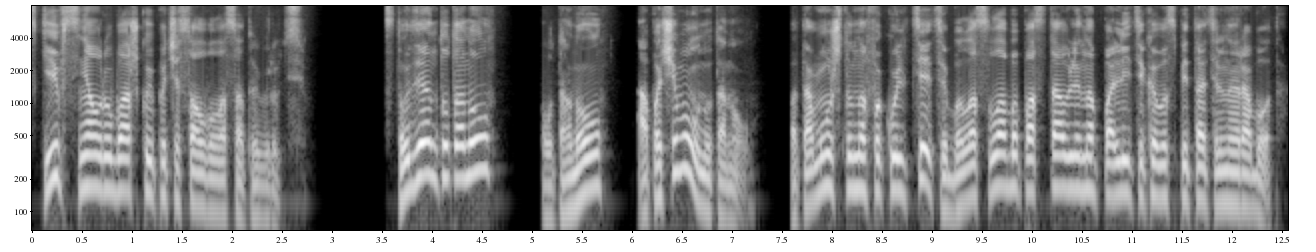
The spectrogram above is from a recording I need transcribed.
Скиф снял рубашку и почесал волосатую грудь. «Студент утонул?» «Утонул. А почему он утонул?» Потому что на факультете была слабо поставлена политико-воспитательная работа.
